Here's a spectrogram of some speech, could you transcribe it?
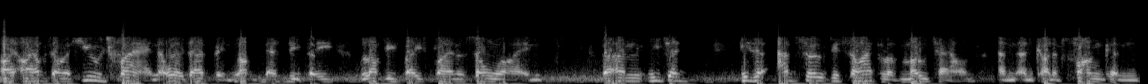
I, I obviously I'm a huge fan, always have been. Love STP, love his bass playing and songwriting. But um, he said he's an absolute disciple of Motown and, and kind of funk and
